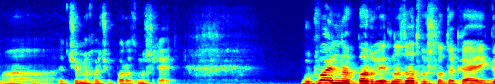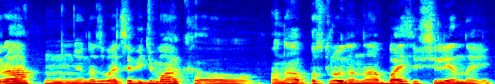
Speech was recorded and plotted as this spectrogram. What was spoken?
а, о чем я хочу поразмышлять. Буквально пару лет назад вышла такая игра, называется Ведьмак. Э, она построена на базе вселенной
